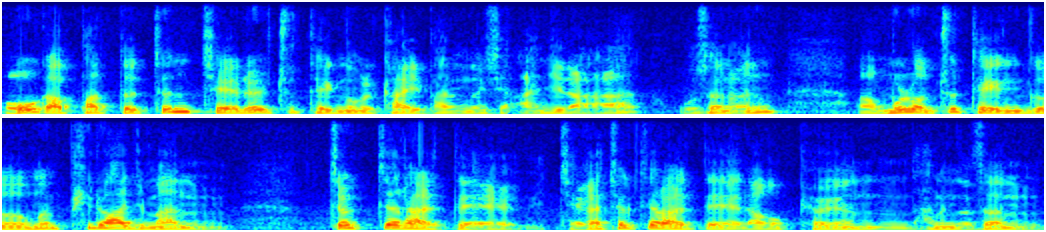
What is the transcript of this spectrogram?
5억 아파트 전체를 주택임금을 가입하는 것이 아니라 우선은 어, 물론 주택임금은 필요하지만 적절할 때 제가 적절할 때라고 표현하는 것은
